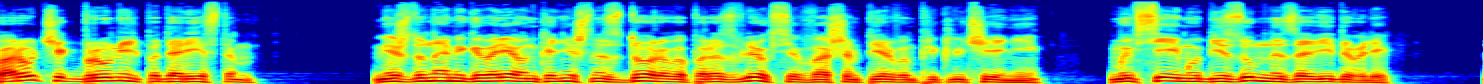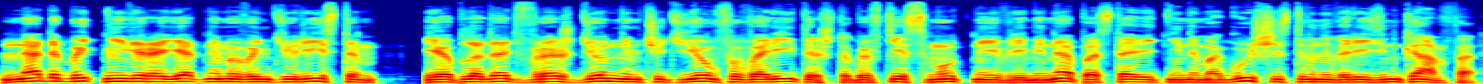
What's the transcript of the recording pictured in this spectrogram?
Поручик Брумель под арестом. Между нами говоря, он, конечно, здорово поразвлекся в вашем первом приключении. Мы все ему безумно завидовали. Надо быть невероятным авантюристом и обладать врожденным чутьем фаворита, чтобы в те смутные времена поставить не на могущественного резинкамфа,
